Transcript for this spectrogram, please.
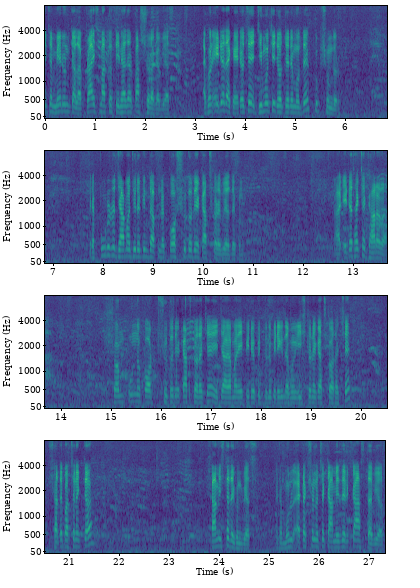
হচ্ছে মেরুন কালার প্রাইস মাত্র তিন হাজার পাঁচশো টাকা, বিয়াস। এখন এটা দেখে এটা হচ্ছে জিমোচি জর্জেটের মধ্যে, খুব সুন্দর। এটা পুরোটা জামা জুড়ে কিন্তু আপনার কষ সুতো দিয়ে কাজ করে, বিয়াস, দেখুন। আর এটা থাকছে ঘাড়ারা। সম্পূর্ণ কট সুতো দিয়ে কাজ করা থাকছে এটা আমার এই পিঠে, দুটো পিঠে কিন্তু এবং স্টোনে কাজ করা থাকছে। সাথে পাচ্ছেন একটা কামিজটা দেখুন বিয়াস এটা মূল অ্যাট্রাকশন হচ্ছে কামিজের কাজটা বিয়াস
